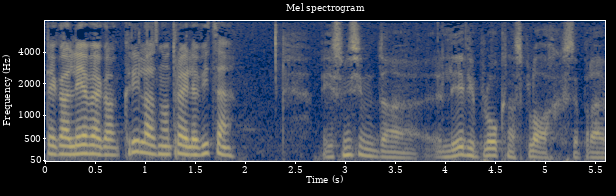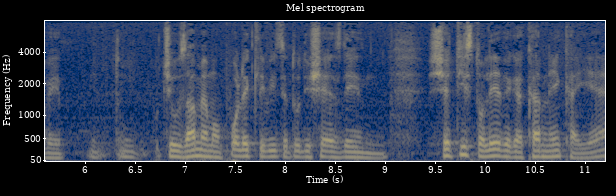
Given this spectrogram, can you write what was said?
tega levega krila znotraj levice? Jaz mislim, da levi blok nasploh, se pravi, če vzamemo poleg levice tudi še SD in še tisto levega, kar nekaj je,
